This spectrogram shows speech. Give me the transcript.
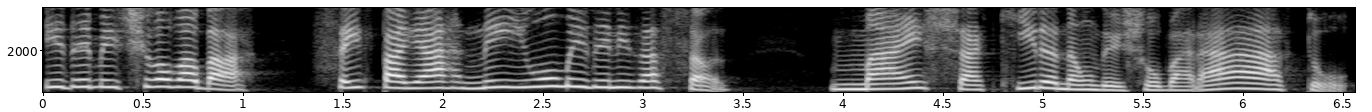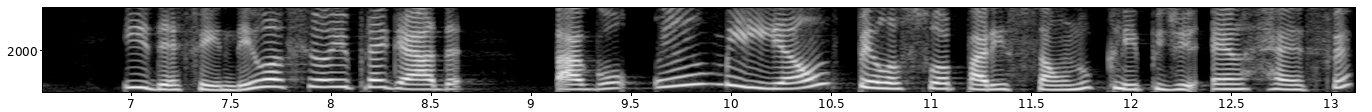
e demitiu a babá, sem pagar nenhuma indenização. Mas Shakira não deixou barato e defendeu a sua empregada, pagou um milhão pela sua aparição no clipe de El Jefe,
